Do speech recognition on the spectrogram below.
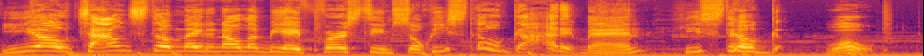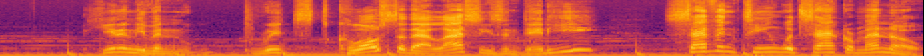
Yo, Town still made an All-NBA first team, so he still got it, man. He still, whoa. He didn't even reach close to that last season, did he? 17 with Sacramento.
